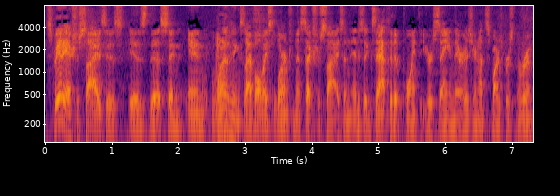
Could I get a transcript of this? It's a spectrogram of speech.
Spaghetti exercise is, is this, and, and one of the things that I've always learned from this exercise, and, and it's exactly the point that you're saying there, is you're not the smartest person in the room.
